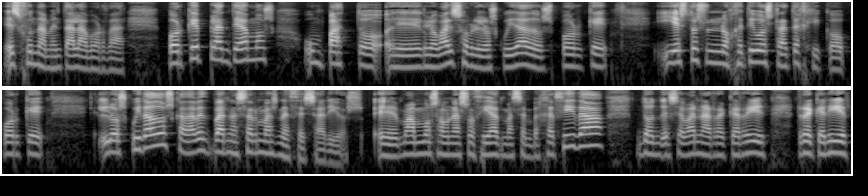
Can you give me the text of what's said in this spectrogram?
es fundamental abordar. ¿Por qué planteamos un pacto eh, global sobre los cuidados? Porque, y esto es un objetivo estratégico, porque los cuidados cada vez van a ser más necesarios. Eh, vamos a una sociedad más envejecida, donde se van a requerir, requerir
